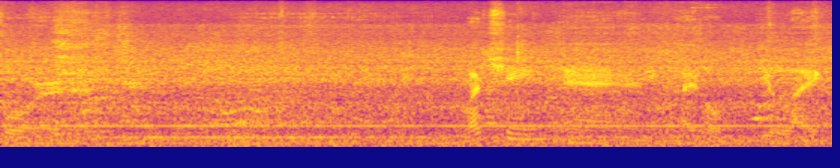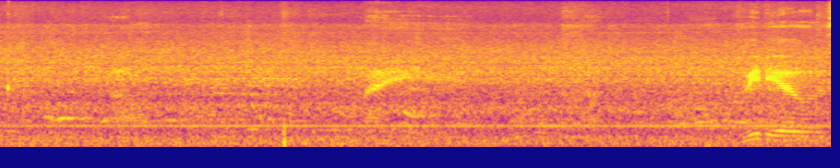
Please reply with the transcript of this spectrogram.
For watching and I hope you like um, my uh, videos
